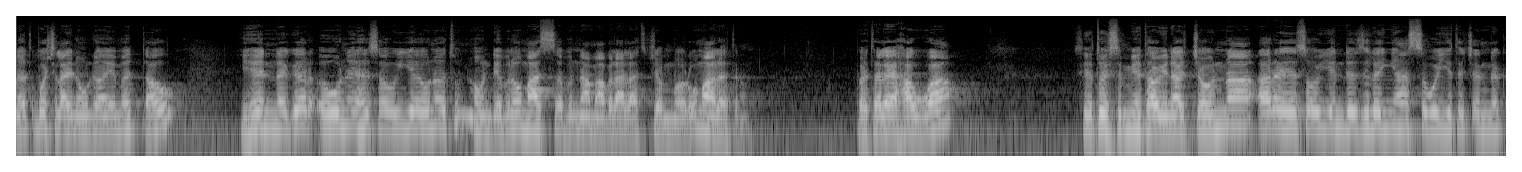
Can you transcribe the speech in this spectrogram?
ነጥቦች ላይ ነው የመጣው። ይሄን ነገር እውን ሰውዬ እውነቱን ነው እንዴ ብለው ማሰብና ማብላላት ጀመሩ ማለት ነው። በተለይ ሀዋ ሴቶች ስሜታዊ ናቸውና አረ ይሄ ሰውዬ እንደዚህ ለእኛ አስቦ እየተጨነቀ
